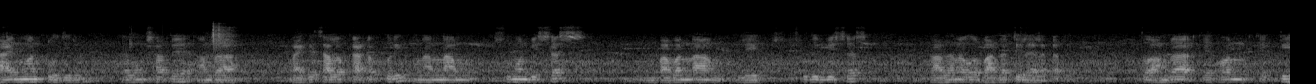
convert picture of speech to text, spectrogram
nine one two zero এবং সাথে আমরা বাইকের চালককে আটক করি। ওনার নাম সুমন বিশ্বাস, বাবার নাম লেট সুধীর বিশ্বাস, রাধানগর বাজারটিলা এলাকাতে। তো আমরা এখন একটি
